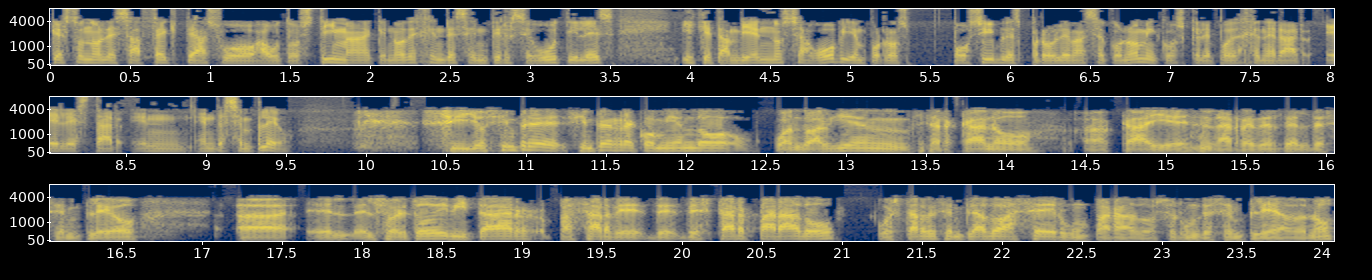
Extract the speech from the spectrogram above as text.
que esto no les afecte a su autoestima, que no dejen de sentirse útiles y que también no se agobien por los posibles problemas económicos que le puede generar el estar en, desempleo? Sí, yo siempre, siempre recomiendo cuando alguien cercano uh, cae en las redes del desempleo, uh, el, sobre todo evitar pasar de estar parado o estar desempleado a ser un parado, ser un desempleado, ¿no?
